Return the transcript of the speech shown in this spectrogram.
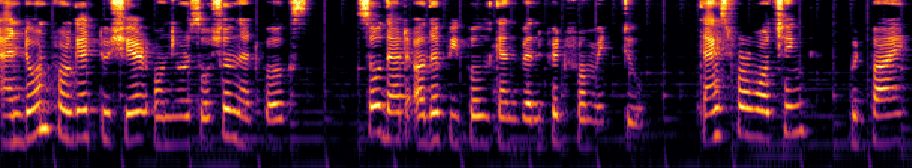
and don't forget to share on your social networks so that other people can benefit from it too. Thanks for watching. Goodbye.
